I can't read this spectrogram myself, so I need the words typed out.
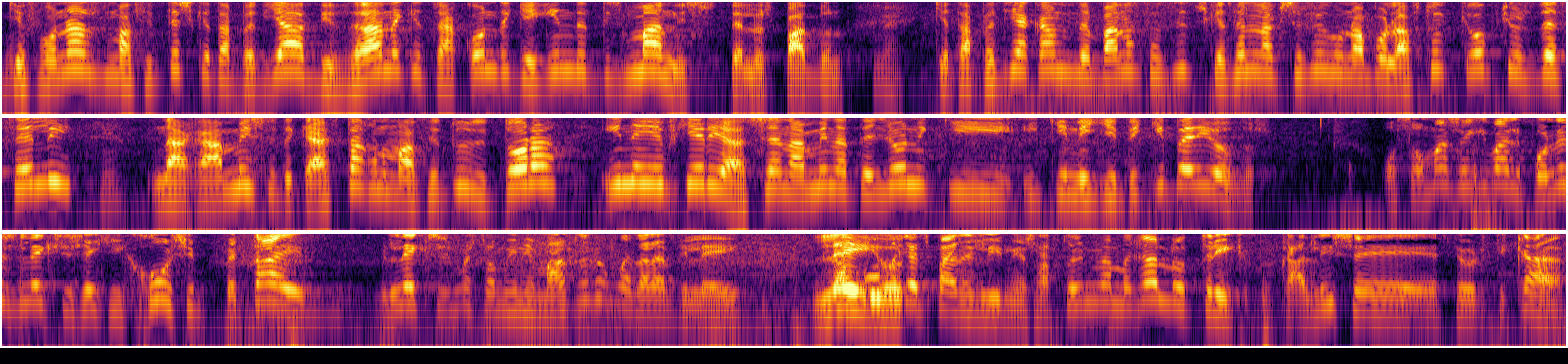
Και φωνάζουν μαθητές και τα παιδιά αντιδράνε και τσακώνται και γίνεται της μάνης τέλος πάντων. Και τα παιδιά κάνουν την επανάστασή τους και θέλουν να ξεφύγουν από όλο αυτό. Και όποιος δεν θέλει να γαμίσει 17χρονο μαθητούδι τώρα είναι η ευκαιρία. Σε ένα μήνα τελειώνει και η, η κυνηγητική περίοδος. Ο Θωμάς έχει βάλει πολλές λέξεις, έχει χώσει, πετάει λέξεις μέσα στο μήνυμά του. Δεν έχουμε καταλάβει τι λέει. Λέει Να πούμε ότι- για τις Πανελλήνιες. Αυτό είναι ένα μεγάλο τρικ που καλεί σε θεωρητικά.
